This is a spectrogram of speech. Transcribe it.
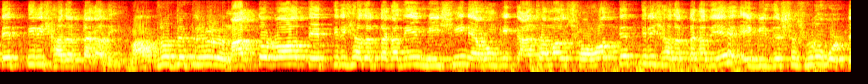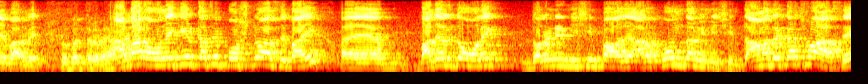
তেত্রিশ হাজার টাকা দিয়ে। মাত্র তেত্রিশ মাত্র তেত্রিশ হাজার টাকা দিয়ে মেশিন এবং কি কাঁচামাল সহ তেত্রিশ হাজার টাকা দিয়ে এই বিজনেসটা শুরু করতে পারবে। হ্যাঁ? আবার অনেকের কাছে প্রশ্ন আছে ভাই বাজারে তো অনেক ধরনের মেশিন পাওয়া যায় আরও কম দামি মেশিন। তো আমাদের কাছেও আছে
